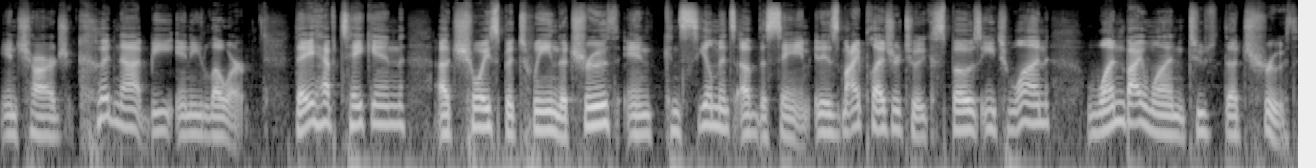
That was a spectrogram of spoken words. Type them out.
in charge, could not be any lower. They have taken a choice between the truth and concealment of the same. It is my pleasure to expose each one, one by one, to the truth.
